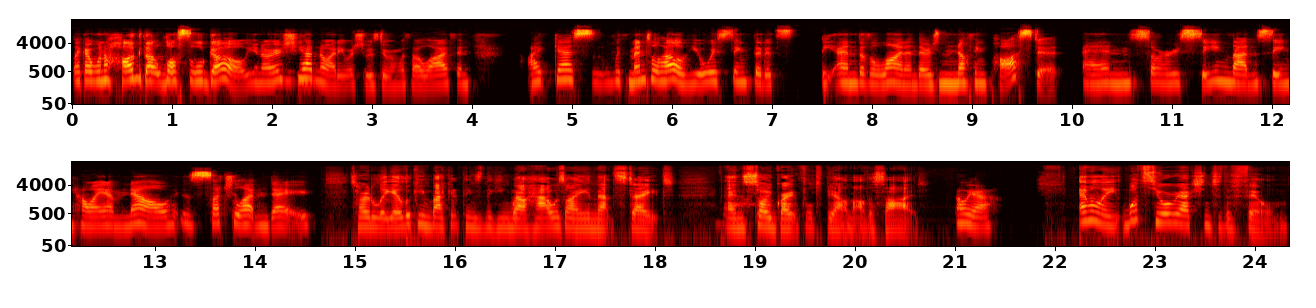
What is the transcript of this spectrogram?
like I want to hug that lost little girl, you know? She had mm-hmm. no idea what she was doing with her life and I guess with mental health, you always think that it's the end of the line and there's nothing past it. And so seeing that and seeing how I am now is such light and day. Totally. Yeah, looking back at things and thinking, wow, how was I in that state? And so grateful to be out on the other side. Oh, yeah. Emily, what's your reaction to the film?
